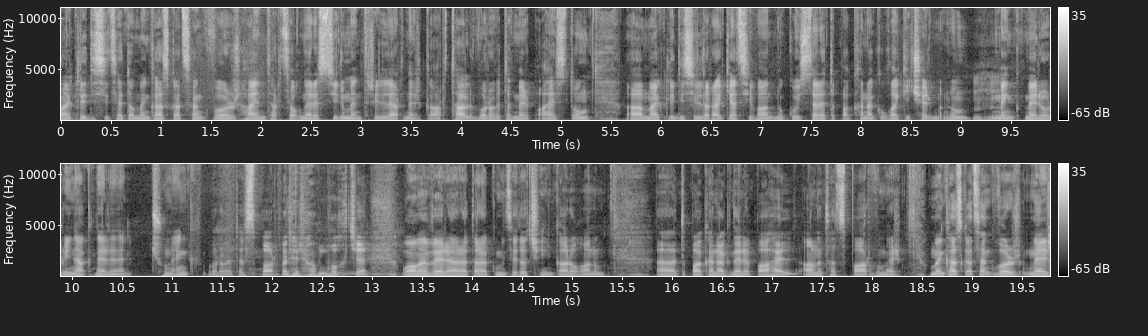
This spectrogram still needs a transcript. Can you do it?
Մայքլի Դիսից հետո մենք հասկացանք, որ հայ ընթերցողները սիրում են թրիլերներ կարդալ, որովհետև մեր պահեստում Մայքլի Դիսի լրակյաց հիվանդն ու կույսերը տպականակ ուղակի չէր մնում։ Մենք մեր օրինակներն էլ չունենք, որովհետև սպառվել էր ամբողջը ու ամեն վերահրատարակումից հետո չէին կարողանում տպականակները պահել, անընդհատ սպառվում էր։ Ու մենք հասկացանք, որ մեր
